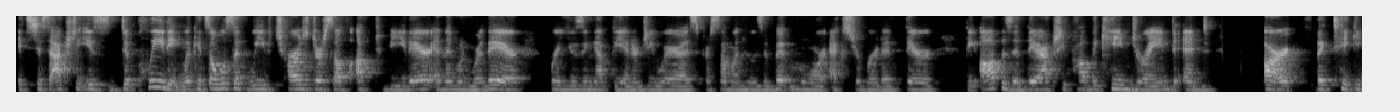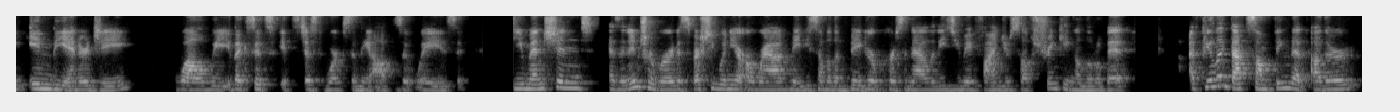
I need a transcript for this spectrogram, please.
it's just actually is depleting. Like it's almost like we've charged ourselves up to be there. And then when we're there, we're using up the energy. Whereas for someone who's a bit more extroverted, they're the opposite. They actually probably came drained and are like taking in the energy while we like so it's it's just works in the opposite ways. You mentioned as an introvert, especially when you're around maybe some of the bigger personalities, you may find yourself shrinking a little bit. I feel like that's something that other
